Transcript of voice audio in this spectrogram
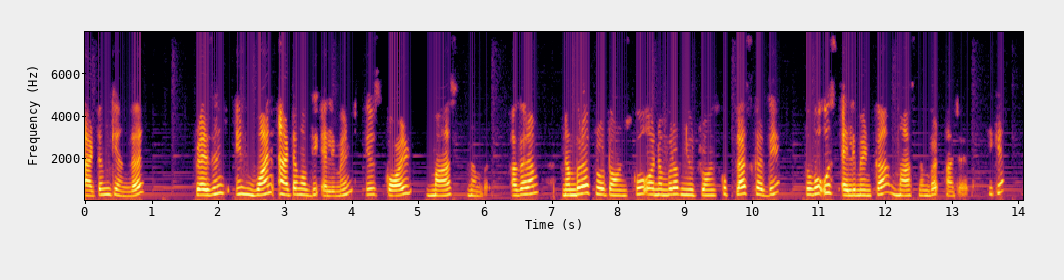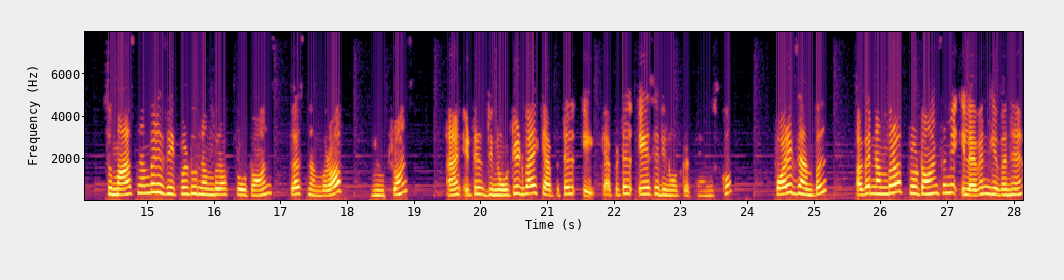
एटम के अंदर। Present in one atom of the element is called mass number अगर हम नंबर ऑफ़ प्रोटॉन्स को और नंबर ऑफ़ न्यूट्रॉन्स को प्लस कर दें तो वो उस एलिमेंट का मास नंबर आ जाएगा, ठीक है? So mass number is equal to number of protons plus number of neutrons and it is denoted by capital A capital A से डिनोट करते हैं हम इसको फॉर एग्ज़ाम्पल अगर नंबर ऑफ़ प्रोटॉन्स हमें 11 गिवन है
